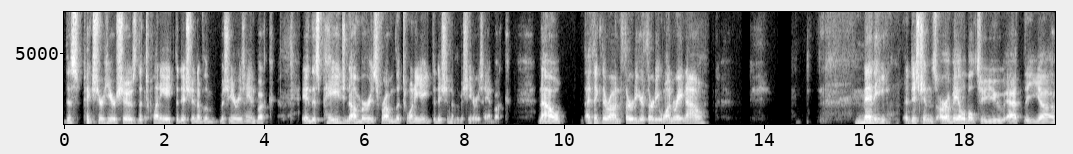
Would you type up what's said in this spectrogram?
this picture here shows the 28th edition of the Machinery's Handbook. And this page number is from the 28th edition of the Machinery's Handbook. Now, I think they're on 30 or 31 right now. Many editions are available to you at the uh,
